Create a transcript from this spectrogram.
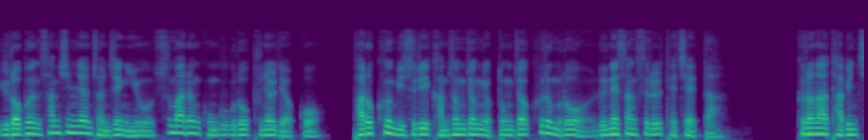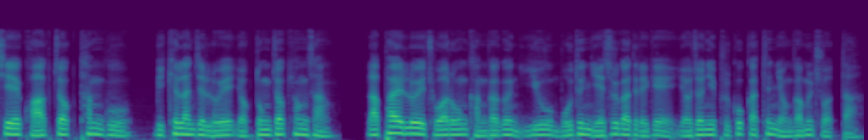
유럽은 30년 전쟁 이후 수많은 공국으로 분열되었고 바로크 미술이 감성적 역동적 흐름으로 르네상스를 대체했다. 그러나 다빈치의 과학적 탐구, 미켈란젤로의 역동적 형상, 라파엘로의 조화로운 감각은 이후 모든 예술가들에게 여전히 불꽃 같은 영감을 주었다.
